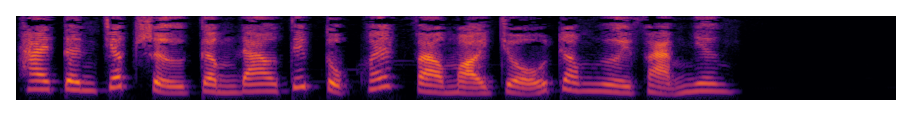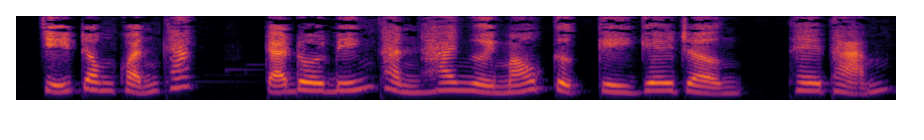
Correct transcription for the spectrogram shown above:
Hai tên chấp sự cầm đao tiếp tục khoét vào mọi chỗ trong người phạm nhân. Chỉ trong khoảnh khắc, cả đôi biến thành hai người máu cực kỳ ghê rợn, thê thảm.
